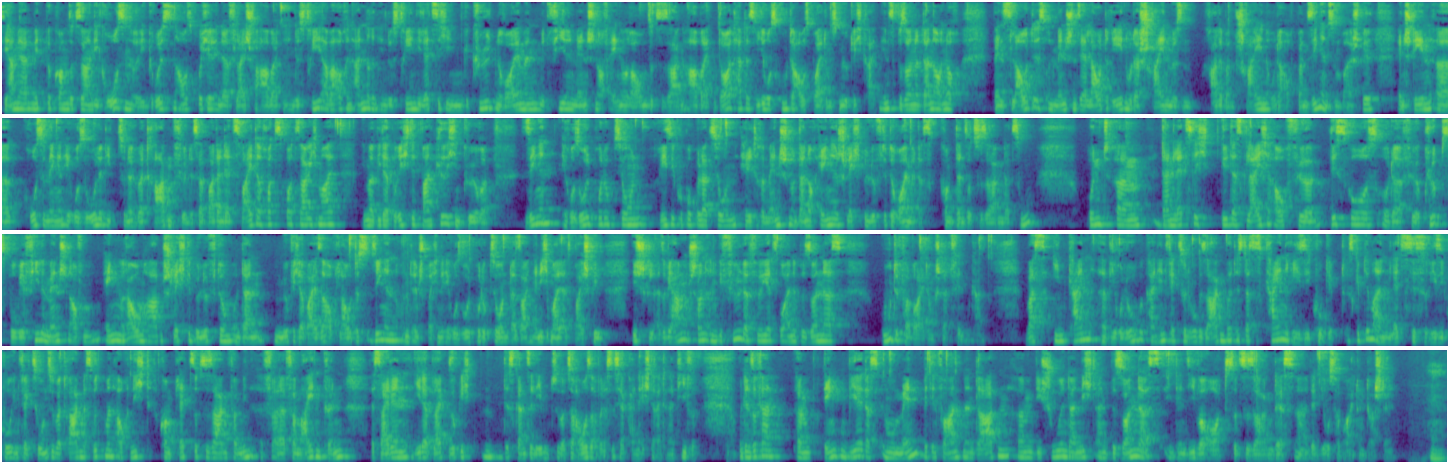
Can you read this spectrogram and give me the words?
Sie haben ja mitbekommen sozusagen die großen oder die größten Ausbrüche in der fleischverarbeitenden Industrie, aber auch in anderen Industrien, die letztlich in gekühlten Räumen mit vielen Menschen auf engem Raum sozusagen arbeiten. Dort hat das Virus gute Ausbreitungsmöglichkeiten, insbesondere dann auch noch, wenn es laut ist und Menschen sehr laut reden oder schreien müssen. Gerade beim Schreien oder auch beim Singen zum Beispiel entstehen äh, große Mengen Aerosole, die zu einer Übertragung führen. Deshalb war dann der zweite Hotspot, sage ich mal, immer wieder berichtet, waren Kirchenchöre. Singen, Aerosolproduktion, Risikopopulation, ältere Menschen und dann noch enge, schlecht belüftete Räume. Das kommt dann sozusagen dazu. Und ähm, dann letztlich gilt das Gleiche auch für Diskos oder für Clubs, wo wir viele Menschen auf einem engen Raum haben, schlechte Belüftung und dann möglicherweise auch lautes Singen und entsprechende Aerosolproduktion. Da nenne ich mal als Beispiel Ischgl. Also wir haben schon ein Gefühl dafür jetzt, wo eine besonders gute Verbreitung stattfinden kann. Was Ihnen kein äh, Virologe, kein Infektiologe sagen wird, ist, dass es kein Risiko gibt. Es gibt immer ein letztes Risiko, Infektionen zu übertragen. Das wird man auch nicht komplett sozusagen äh, vermeiden können. Es sei denn, jeder bleibt wirklich hm, das ganze Leben über zu Hause, aber das ist ja keine echte Alternative. Und insofern ähm, denken wir, dass im Moment mit den vorhandenen Daten ähm, die Schulen dann nicht ein besonders intensiver Ort sozusagen des, äh, der Virusverbreitung darstellen. Hm.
